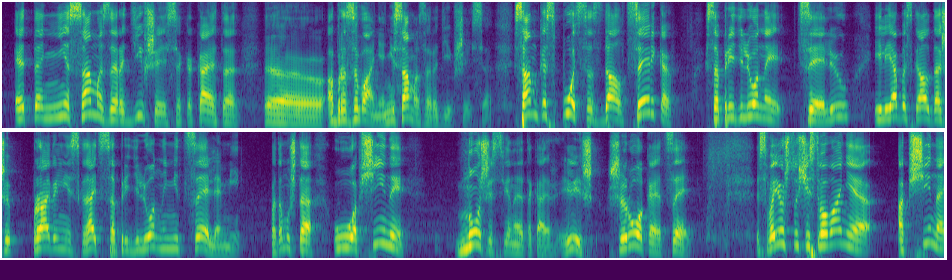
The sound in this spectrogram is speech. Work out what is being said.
– это не самозародившееся какое-то э, образование, не самозародившееся. Сам Господь создал церковь с определенной целью, или я бы сказал даже правильнее сказать, с определенными целями. Потому что у общины множественная такая или широкая цель. Свое существование община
